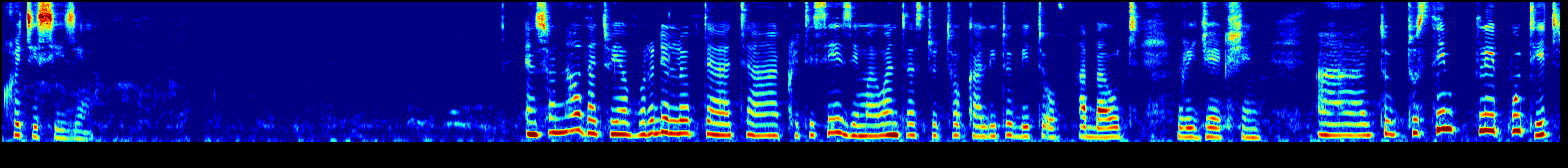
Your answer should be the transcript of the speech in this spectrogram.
criticism. And so now that we have already looked at uh, criticism, I want us to talk a little bit of about rejection. Uh, to, to simply put it,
